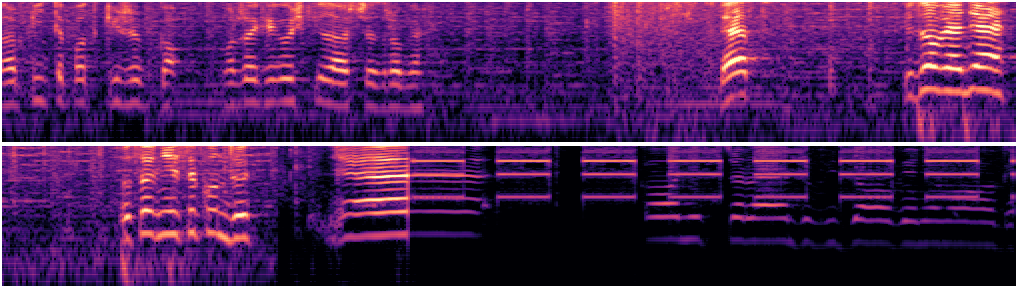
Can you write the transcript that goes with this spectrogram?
Zapij te potki szybko. Może jakiegoś killa jeszcze zrobię. Dead! Widzowie, nie! Ostatnie sekundy! Nie! Koniec challenge'u, widzowie, nie mogę.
